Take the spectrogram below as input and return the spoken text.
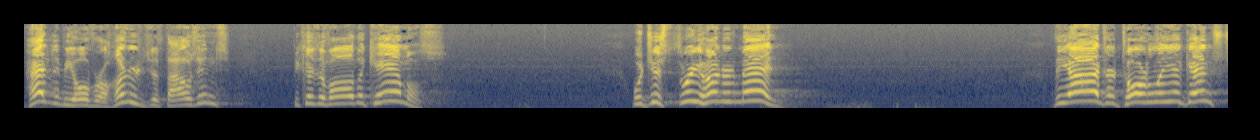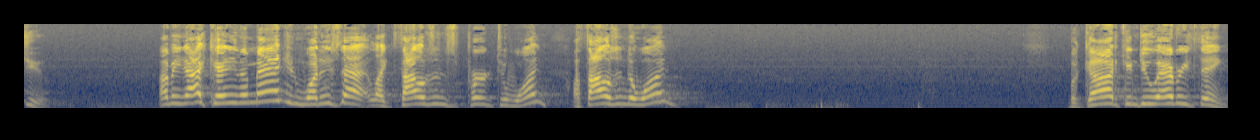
had to be over hundreds of thousands because of all the camels. With just 300 men. The odds are totally against you. I mean, I can't even imagine what is that, like thousands per to one? A thousand to one? But God can do everything,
